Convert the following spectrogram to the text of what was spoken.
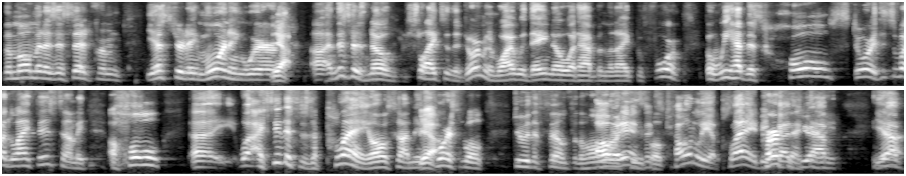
the moment, as I said, from yesterday morning, where Yeah. uh, and this is no slight to the doorman. Why would they know what happened the night before? But we had this whole story. This is what life is, Tommy. A whole. Uh, well, I see this as a play. Also, I mean, Yeah. of course, we'll do the film for the whole. Oh, it is. People. It's totally a play because Perfect. you I have mean, you yeah. have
